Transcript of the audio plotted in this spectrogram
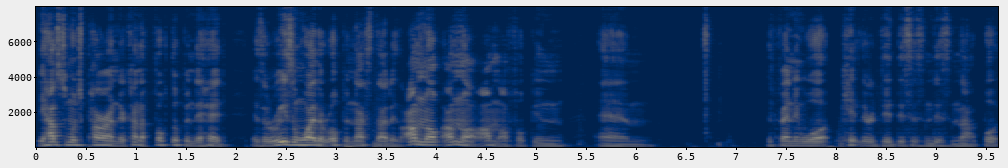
they have so much power and they're kind of fucked up in the head. There's a reason why they're open that status. I'm not I'm not I'm not fucking um defending what Hitler did, this is and this and that. But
